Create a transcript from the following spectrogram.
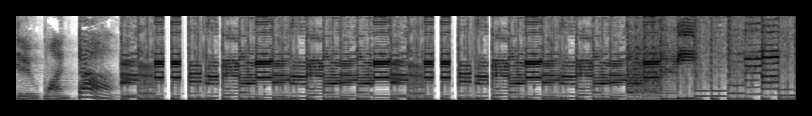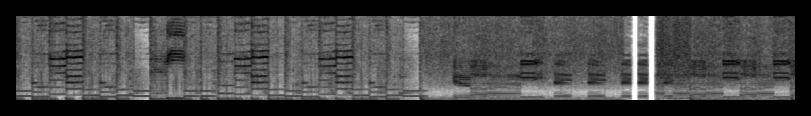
two, one, go! Oh,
